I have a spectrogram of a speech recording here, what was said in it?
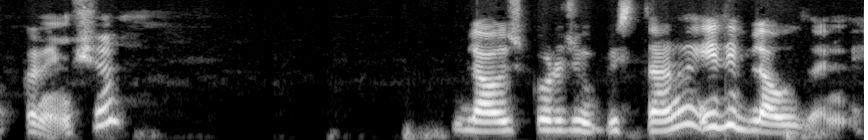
ఒక్క నిమిషం. బ్లౌజ్ కూడా చూపిస్తాను. ఇది బ్లౌజ్ అండి.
